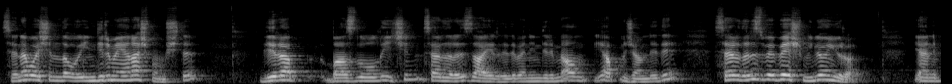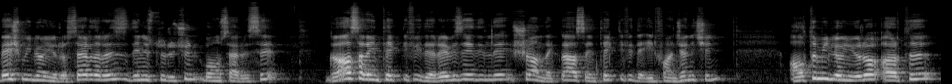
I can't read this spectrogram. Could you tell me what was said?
sene başında o indirime yanaşmamıştı. Lira bazlı olduğu için Serdar Aziz hayır dedi. Ben indirimi al, yapmayacağım dedi. Serdar Aziz ve 5 milyon euro. Yani 5 milyon euro Serdar Aziz Deniz Türüç'ün bonservisi. Galatasaray'ın teklifi de revize edildi. Şu anda Galatasaray'ın teklifi de İrfan Can için. 6 milyon euro artı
